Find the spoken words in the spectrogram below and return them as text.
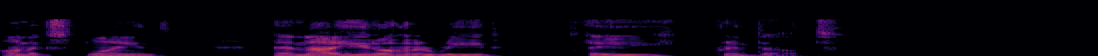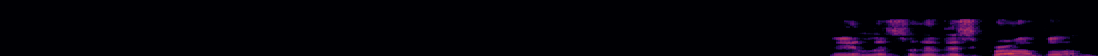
unexplained, and now you know how to read a printout. Okay, let's look at this problem.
